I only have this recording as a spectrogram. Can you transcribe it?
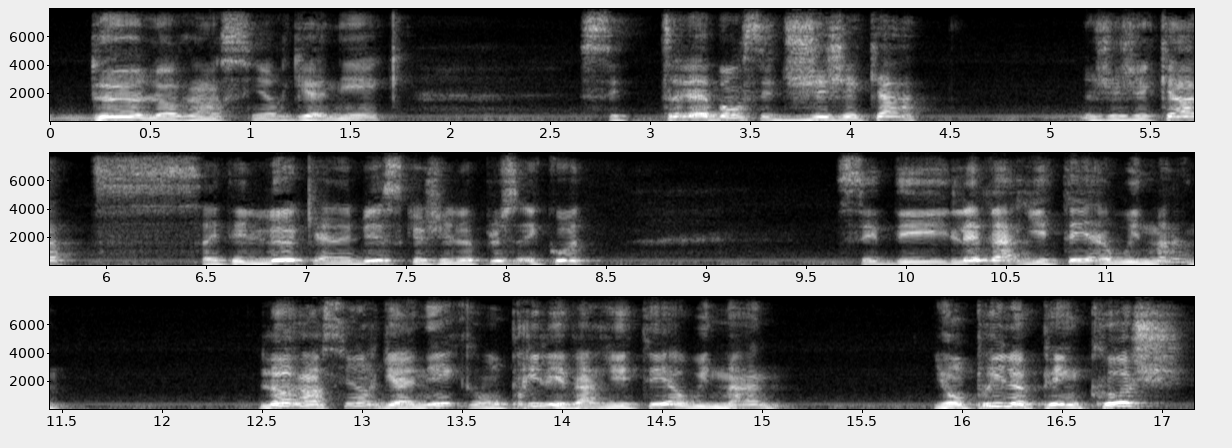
de Laurentien Organique. C'est très bon, c'est du GG4. Le GG4, ça a été le cannabis que j'ai le plus. Écoute, c'est des les variétés à Winman. Laurentien Organique ont pris les variétés à Winman. Ils ont pris le Pink Kush,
